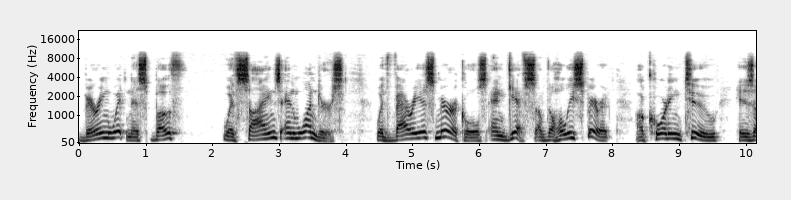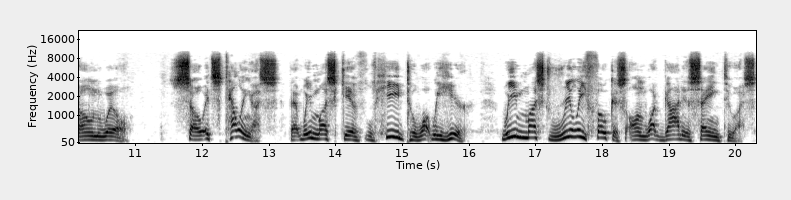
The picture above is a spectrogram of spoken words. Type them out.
bearing witness both with signs and wonders, with various miracles and gifts of the Holy Spirit according to his own will. So it's telling us that we must give heed to what we hear. We must really focus on what God is saying to us.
